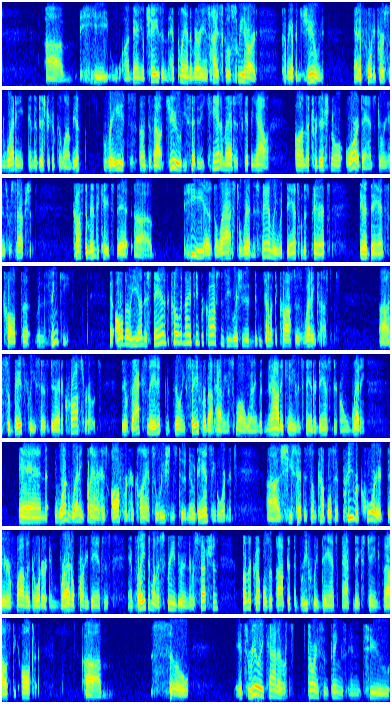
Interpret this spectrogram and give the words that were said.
He, uh, Daniel Chazen, had planned to marry his high school sweetheart coming up in June at a 40-person wedding in the District of Columbia. Raised as a devout Jew, he said that he can't imagine skipping out on the traditional Hora dance during his reception. Custom indicates that uh, he, as the last to wed in his family, would dance with his parents in a dance called the Mezinke. And although he understands the COVID-19 precautions, he wishes it didn't come at the cost of his wedding customs. Uh, so basically, he says they're at a crossroads. They're vaccinated and feeling safer about having a small wedding, but now they can't even stand or dance at their own wedding. And one wedding planner has offered her client solutions to the no dancing ordinance. Uh, she said that some couples have pre-recorded their father-daughter and bridal party dances and played them on a screen during the reception. Other couples have opted to briefly dance after they exchange vows at the altar. Um, so it's really kind of throwing some things into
